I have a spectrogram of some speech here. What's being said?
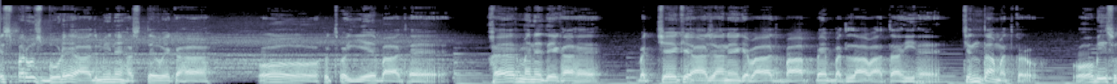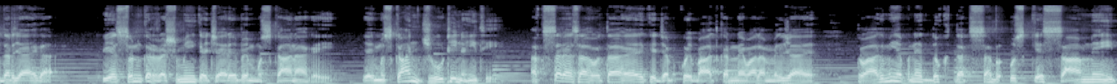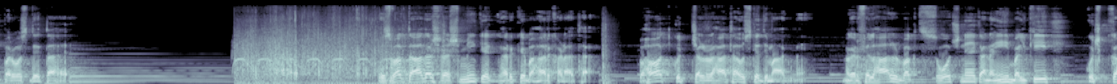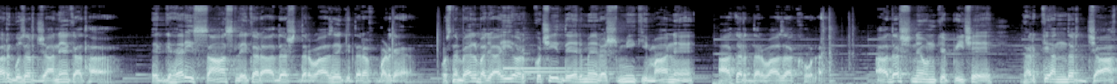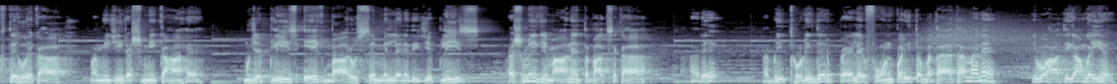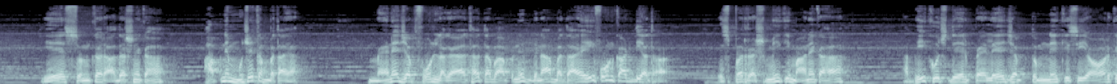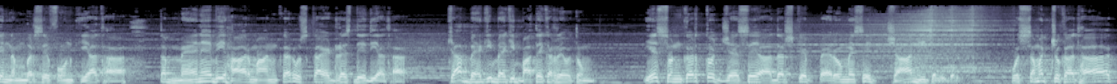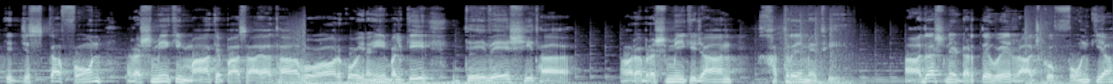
इस पर उस बूढ़े आदमी ने हँसते हुए कहा ओ तो ये बात है। खैर, मैंने देखा है बच्चे के आ जाने के बाद बाप में बदलाव आता ही है। चिंता मत करो, वो भी सुधर जाएगा। ये सुनकर रश्मि के चेहरे पे मुस्कान आ गई। ये मुस्कान झूठी नहीं थी। अक्सर ऐसा होता है कि जब कोई बात करने वाला मिल जाए तो आदमी अपने दुख दर्द सब उसके सामने ही परोस देता है। इस वक्त आदर्श रश्मि के घर के बाहर खड़ा था। बहुत कुछ चल रहा था उसके दिमाग में। मगर फ़िलहाल वक्त सोचने का नहीं, बल्कि कुछ कर गुजर जाने का था। एक गहरी सांस लेकर आदर्श दरवाजे की तरफ़ बढ़ गया। उसने बैल बजाई और कुछ ही देर में रश्मि की माँ ने आकर दरवाज़ा खोला। आदर्श ने उनके पीछे घर के अंदर जागते हुए कहा, मम्मी जी, रश्मि कहाँ है? मुझे प्लीज़ एक बार उससे मिल लेने दीजिए, प्लीज़। रश्मि की माँ ने तपाक से कहा, अरे, अभी थोड़ी देर पहले फ़ोन पर ही तो बताया था मैंने कि वो हाथी गाँव गई है। ये सुनकर आदर्श ने कहा, आपने मुझे कब बताया? मैंने जब फ़ोन लगाया था, तब आपने बिना बताए ही फ़ोन काट दिया था। इस पर रश्मि की माँ ने कहा, अभी कुछ देर पहले जब तुमने किसी और के नंबर से फ़ोन किया था, तब मैंने भी हार मानकर उसका एड्रेस दे दिया था। क्या बहकी बहकी बातें कर रहे हो तुम? ये सुनकर तो जैसे आदर्श के पैरों में से जान ही चली गई। वो समझ चुका था कि जिसका फ़ोन रश्मि की माँ के पास आया था, वो और कोई नहीं, बल्कि देवेश ही था। और अब रश्मि की जान खतरे में थी। आदर्श ने डरते हुए राज को फ़ोन किया,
